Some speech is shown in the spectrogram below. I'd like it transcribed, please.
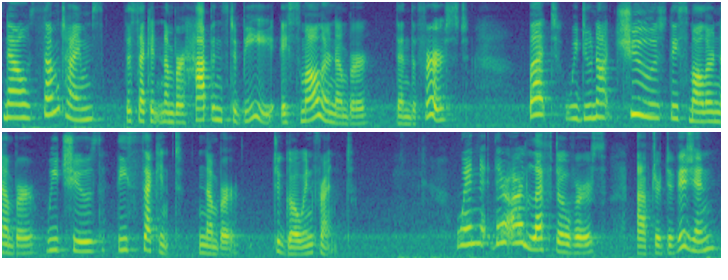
Now, sometimes the second number happens to be a smaller number than the first, but we do not choose the smaller number. We choose the second number to go in front. When there are leftovers after division,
